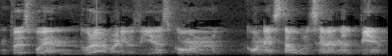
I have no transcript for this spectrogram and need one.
Entonces pueden durar varios días con, con esta úlcera en el pie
